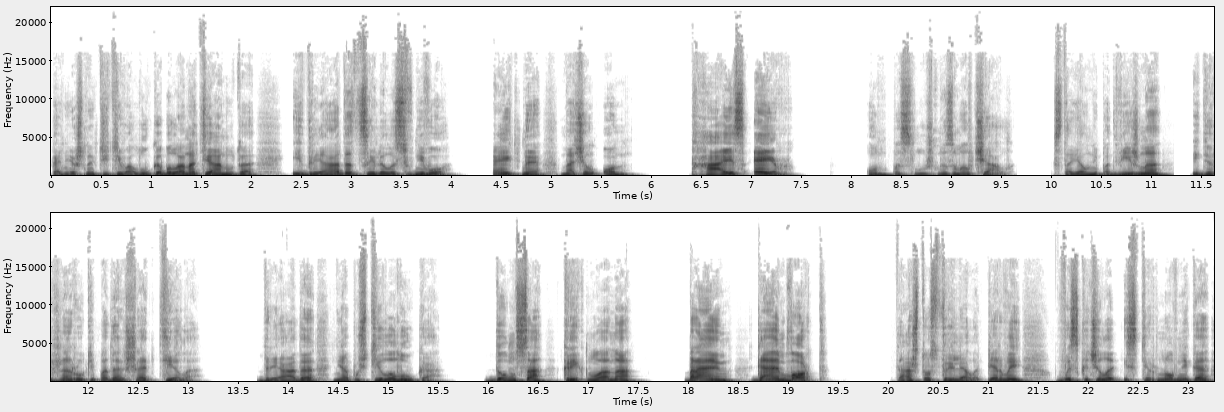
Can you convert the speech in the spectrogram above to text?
Конечно, тетива лука была натянута, и Дриада целилась в него. «Эйтне!» — начал он. «Тхаис эйр!» Он послушно замолчал, стоял неподвижно и держа руки подальше от тела. Дриада не опустила лука. «Дунса!» — крикнула она. «Брайан, гаем ворт!» Та, что стреляла первой, выскочила из терновника,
